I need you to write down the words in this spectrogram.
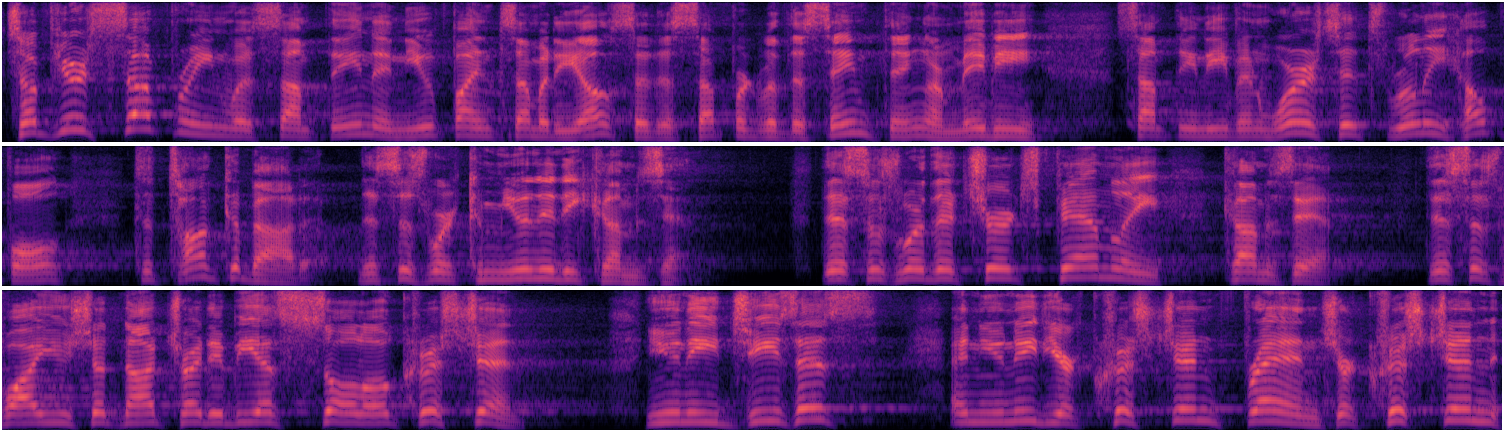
So if you're suffering with something and you find somebody else that has suffered with the same thing, or maybe something even worse, it's really helpful to talk about it. This is where community comes in. This is where the church family comes in. This is why you should not try to be a solo Christian. You need Jesus and you need your Christian friends, your Christian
